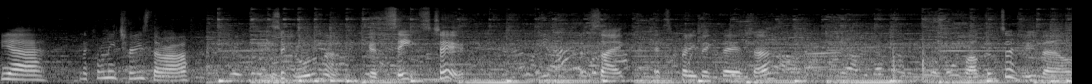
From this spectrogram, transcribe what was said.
Yeah. Look how many trees there are. It's cool, isn't it? Good seats too. Looks like it's a pretty big theatre. Welcome to Whoville.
